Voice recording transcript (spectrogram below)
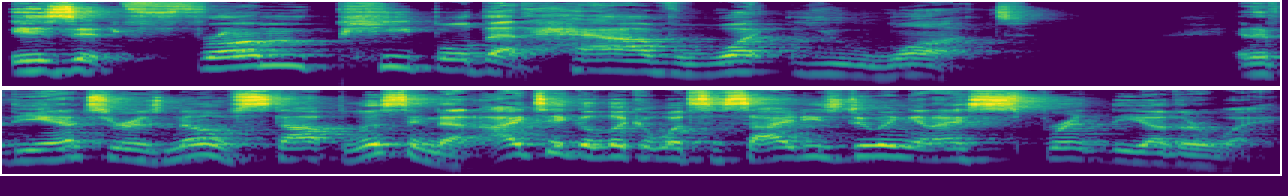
Is it from people that have what you want? And if the answer is no, stop listening to that. I take a look at what society's doing and I sprint the other way.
